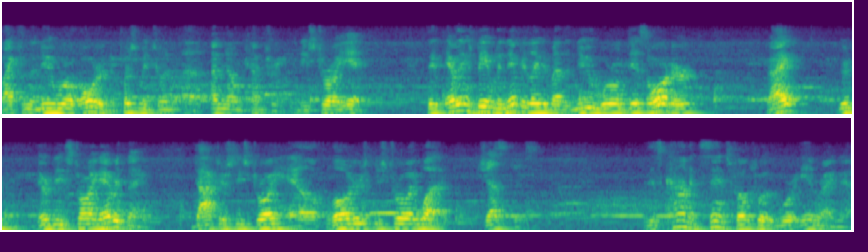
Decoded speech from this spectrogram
like from the New World Order, to push them into an uh, unknown country and destroy it. Everything's being manipulated by the New World Disorder, right? They're, they're destroying everything. Doctors destroy health. Lawyers destroy what? Justice. This common sense, folks, what we're in right now.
